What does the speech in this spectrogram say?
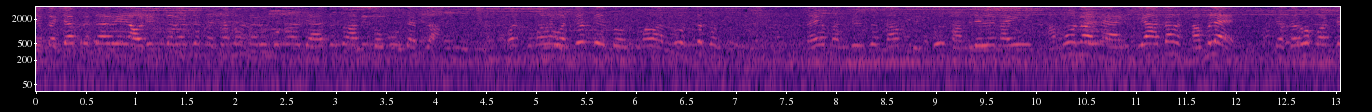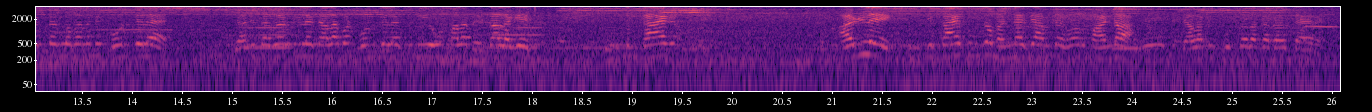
ते कशा प्रकारे ऑडिट करायचं कशा प्रकारे तुम्हाला द्यायचं तो आम्ही बघू त्यातला. पण तुम्हाला वचन देतो तुम्हाला आश्वस्त करतो. नाही मंदिरचं काम बिलकुल थांबलेलं नाही थांबवणार नाही. आणि जे आता थांबलं आहे त्या सर्व कॉन्ट्रॅक्टर लोकांना मी फोन केला आहे ज्यांनी दगड दिलाय त्याला पण फोन केलाय तुम्ही येऊन मला भेटा लागेल तुमचं काय अडले तुमचे काय तुमचं म्हणणं आहे ते आमच्यासमोर मांडा. त्याला मी पूर्तता करायला तयार आहे.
